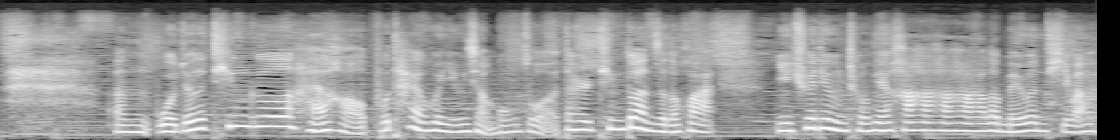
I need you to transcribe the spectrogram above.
嗯，我觉得听歌还好，不太会影响工作。但是听段子的话，你确定成天哈哈哈哈的没问题吗？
